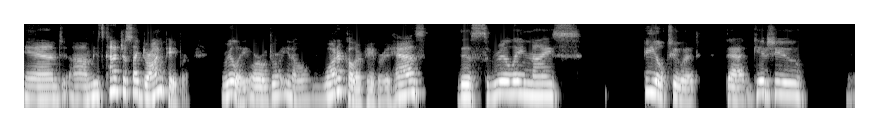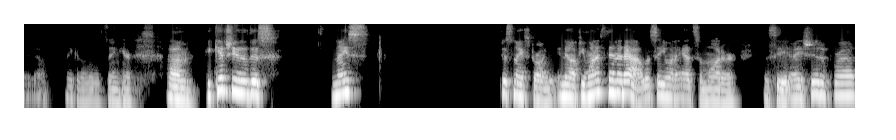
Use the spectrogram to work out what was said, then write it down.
and um, it's kind of just like drawing paper really or you know watercolor paper. It has this really nice feel to it that gives you here we go making a little thing here. Um, it gives you this nice just nice drawing. Now if you want to thin it out let's say you want to add some water. Let's see i should have brought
